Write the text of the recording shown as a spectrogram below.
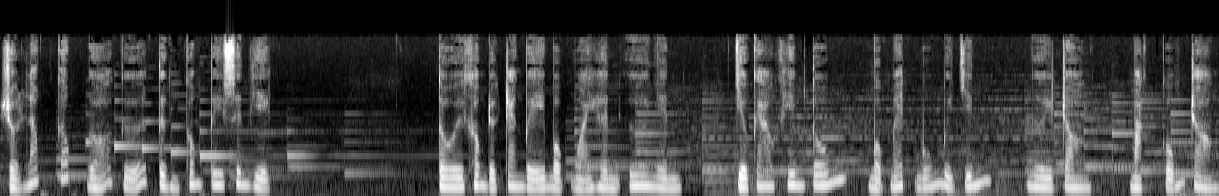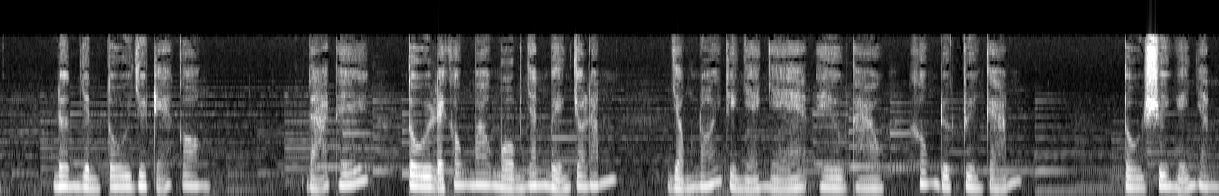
rồi lóc cốc gõ cửa từng công ty xin việc. Tôi không được trang bị một ngoại hình ưa nhìn, chiều cao khiêm tốn 1m49, người tròn, mặt cũng tròn, nên nhìn tôi như trẻ con. Đã thế, Tôi lại không mau mồm nhanh miệng cho lắm. Giọng nói thì nhẹ nhẹ, thều thào Không được truyền cảm. Tôi suy nghĩ nhanh.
